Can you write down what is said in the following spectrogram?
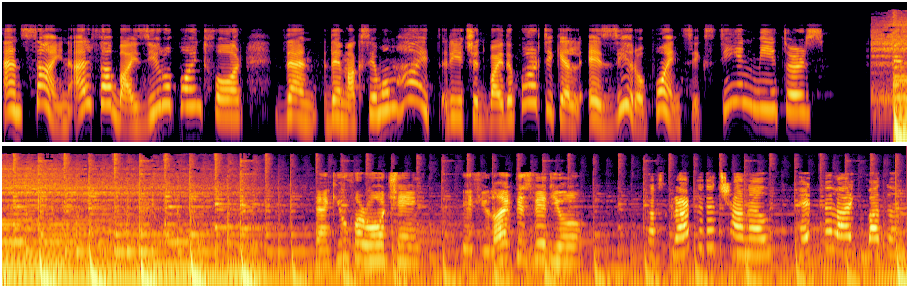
and sine alpha by 0.4. Then the maximum height reached by the particle is 0.16 meters. Thank you for watching. If you like this video, Subscribe to the channel, hit the like button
